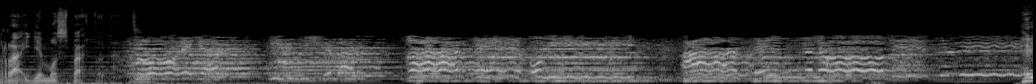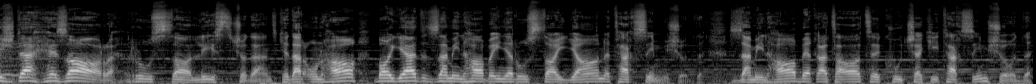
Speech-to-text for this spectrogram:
رأی مثبت دادند. هجده هزار روستا لیست شدند که در اونها باید زمین ها بین روستاییان تقسیم می شد زمین ها به قطعات کوچکی تقسیم شد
